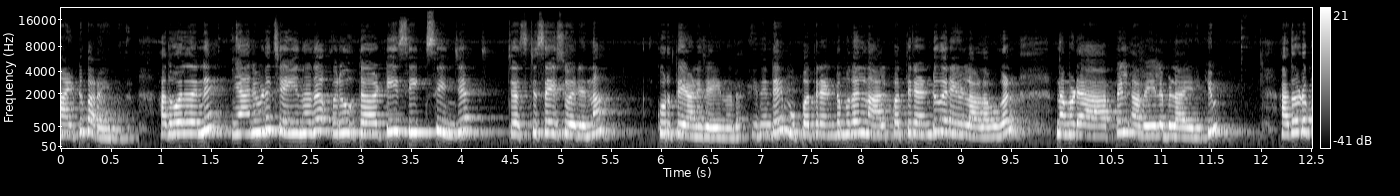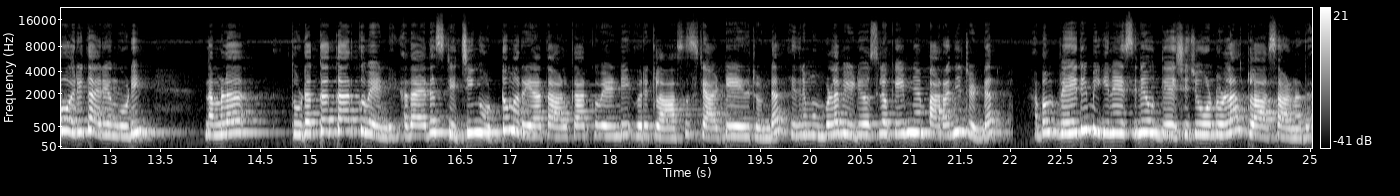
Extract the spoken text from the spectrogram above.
ആയിട്ട് പറയുന്നത്. അതുപോലെ തന്നെ ഞാനിവിടെ ചെയ്യുന്നത് ഒരു thirty six inch chest size വരുന്ന കുർത്തിയാണ് ചെയ്യുന്നത്. ഇതിന്റെ മുപ്പത്തിരണ്ട് മുതൽ നാൽപ്പത്തിരണ്ട് വരെയുള്ള അളവുകൾ നമ്മുടെ ആപ്പിൽ അവൈലബിൾ ആയിരിക്കും. അതോടൊപ്പം ഒരു കാര്യം കൂടി നമ്മൾ തുടക്കക്കാർക്ക് വേണ്ടി അതായത് സ്റ്റിച്ചിങ് ഒട്ടും അറിയാത്ത ആൾക്കാർക്ക് വേണ്ടി ഒരു ക്ലാസ് സ്റ്റാർട്ട് ചെയ്തിട്ടുണ്ട്. ഇതിന് മുമ്പുള്ള വീഡിയോസിലൊക്കെയും ഞാൻ പറഞ്ഞിട്ടുണ്ട്. അപ്പം വെരി ബിഗിനേഴ്സിനെ ഉദ്ദേശിച്ചുകൊണ്ടുള്ള ക്ലാസ് ആണത്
